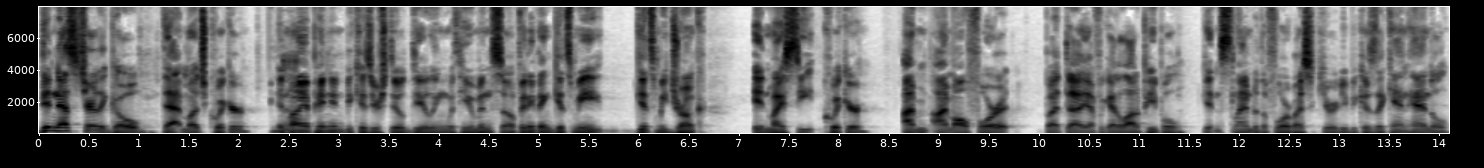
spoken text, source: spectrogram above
Didn't necessarily go that much quicker, in my opinion, because you're still dealing with humans. So if anything gets me gets me drunk in my seat quicker, I'm I'm all for it. But uh, yeah, if we got a lot of people getting slammed to the floor by security because they can't handle,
